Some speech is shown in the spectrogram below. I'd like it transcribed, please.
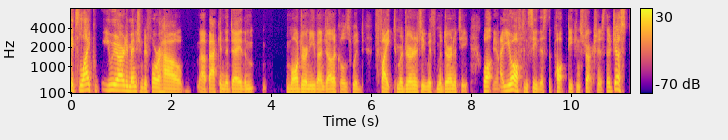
it's like you already mentioned before how uh, back in the day the modern evangelicals would fight modernity with modernity. Well yeah. you often see this the pop deconstructionists. They're just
